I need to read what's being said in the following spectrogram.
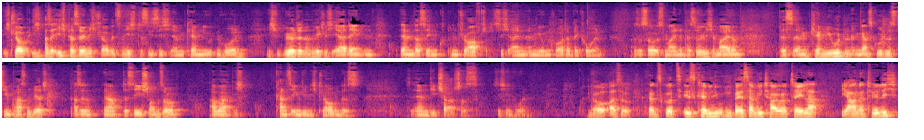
ich glaube, ich, also ich persönlich glaube jetzt nicht, dass sie sich ähm, Cam Newton holen. Ich würde dann wirklich eher denken, ähm, dass sie im, im Draft sich einen ähm, jungen Quarterback holen. Also so ist meine persönliche Meinung, dass ähm, Cam Newton ein ganz gut ins Team passen wird. Also ja, das sehe ich schon so. Aber ich kann es irgendwie nicht glauben, dass ähm, die Chargers sich ihn holen. Genau, also ganz kurz, ist Cam Newton besser wie Tyra Taylor? Ja, natürlich.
